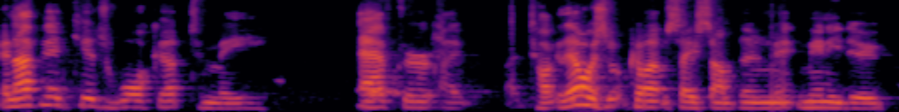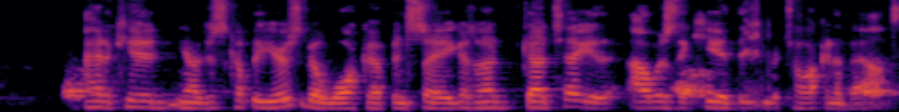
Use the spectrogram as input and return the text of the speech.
And I've had kids walk up to me after I, I talk. They always come up and say something. Many do. I had a kid, you know, just a couple of years ago, walk up and say, "Because I got to tell you, I was the kid that you were talking about,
